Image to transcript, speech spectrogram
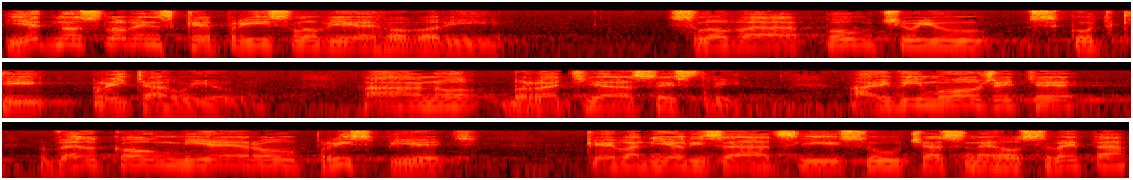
Jedno slovenské príslovie hovorí, slova poučujú, skutky priťahujú. Áno, bratia a sestry, aj vy môžete veľkou mierou prispieť k evangelizácii súčasného sveta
